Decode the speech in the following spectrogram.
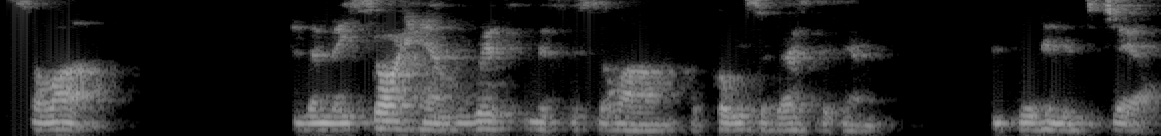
Salaam. And when they saw him with Mr. Salaam, the police arrested him and threw him into jail.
